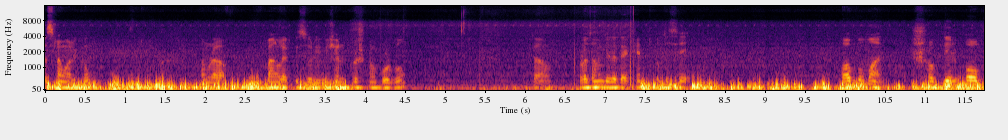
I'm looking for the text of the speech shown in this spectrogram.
আসসালামু আলাইকুম। আমরা বাংলার কিছু রিভিশন প্রশ্ন পড়ব। তা প্রথম যেটা দেখেন, বলতেছে, অপমান শব্দের অপ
